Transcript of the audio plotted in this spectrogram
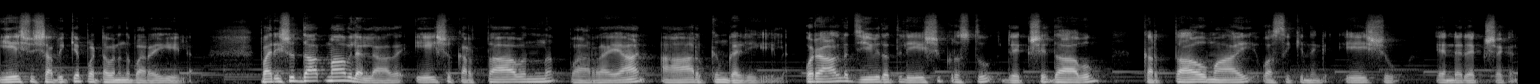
യേശു ശപിക്കപ്പെട്ടവനെന്ന് പറയുകയില്ല. പരിശുദ്ധാത്മാവിലല്ലാതെ യേശു കർത്താവെന്ന് പറയാൻ ആർക്കും കഴിയുകയില്ല. ഒരാളുടെ ജീവിതത്തിൽ യേശു ക്രിസ്തു രക്ഷിതാവും കർത്താവുമായി വസിക്കുന്നെങ്കിൽ യേശു എന്റെ രക്ഷകൻ.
